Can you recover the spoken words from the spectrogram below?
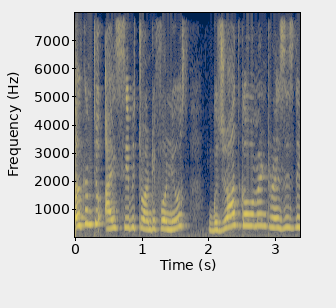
Welcome to ICB24 News. Gujarat government raises the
